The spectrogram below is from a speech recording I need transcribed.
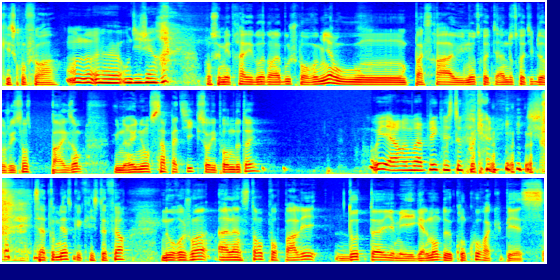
qu'est-ce qu'on fera? On, euh, on digérera. On se mettra les doigts dans la bouche pour vomir ou on passera à une autre, un autre type de réjouissance Par exemple, une réunion sympathique sur les pommes d'Auteuil? Oui, alors on va appeler Christopher Calmiche. Ça tombe bien parce que Christopher nous rejoint à l'instant pour parler d'Auteuil, mais également de concours à QPS.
